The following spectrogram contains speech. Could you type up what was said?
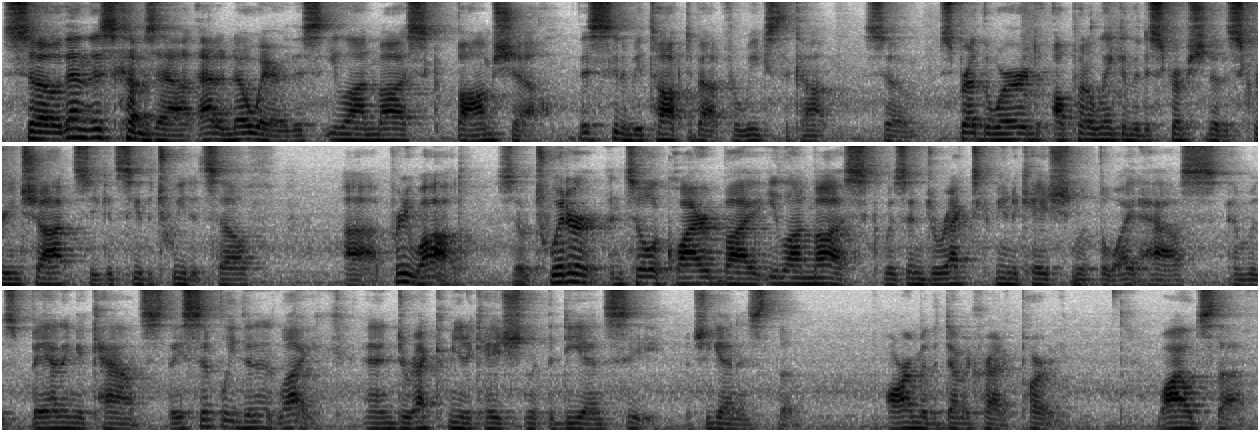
so then this comes out out of nowhere. This Elon Musk bombshell. This is going to be talked about for weeks to come. So spread the word. I'll put a link in the description of the screenshot so you can see the tweet itself. Uh, pretty wild. So, Twitter, until acquired by Elon Musk, was in direct communication with the White House and was banning accounts they simply didn't like, and direct communication with the DNC, which again is the arm of the Democratic Party. Wild stuff.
